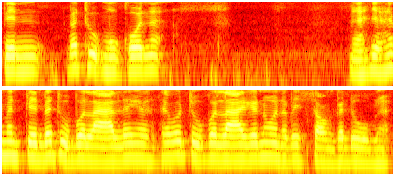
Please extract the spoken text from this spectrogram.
เป็นวัตถุมงคลนะนะอย่าให้มันเป็นวัตถุโบราณเลยกันถ้าวัตถุโบราณก็โน่นเอาไปส่องกระดูกนะ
